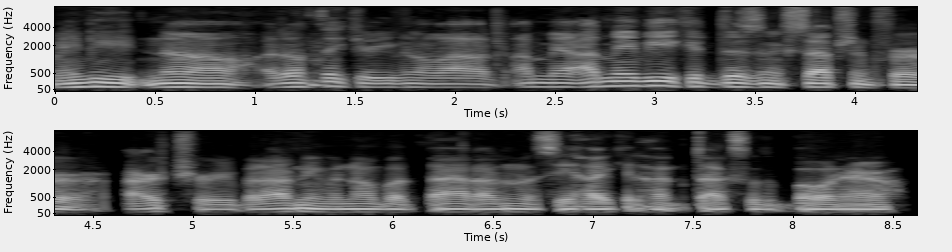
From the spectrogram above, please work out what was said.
Maybe no, I don't think you're even allowed. I mean, I, maybe you could. There's an exception for archery, but I don't even know about that. I don't know see how you could hunt ducks with a bow and arrow.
